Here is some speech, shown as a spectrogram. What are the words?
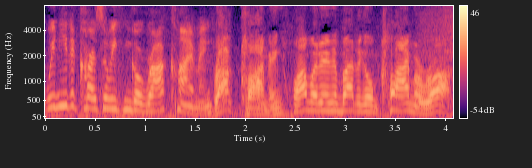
We need a car so we can go rock climbing. Rock climbing? Why would anybody go climb a rock?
